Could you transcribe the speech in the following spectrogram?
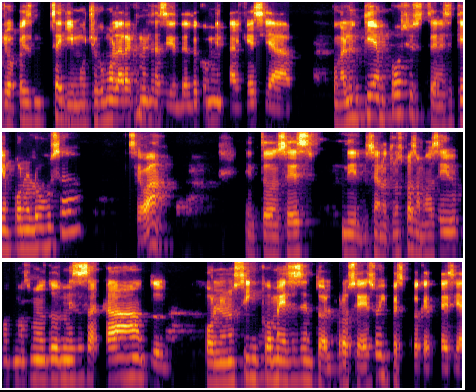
yo pues seguí mucho como la recomendación del documental que decía, póngale un tiempo, si usted en ese tiempo no lo usa, se va. Entonces, o sea, nosotros pasamos así más o menos dos meses acá, ponle unos cinco meses en todo el proceso y pues lo que te decía,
